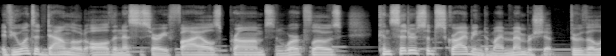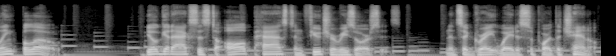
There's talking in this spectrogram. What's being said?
If you want to download all the necessary files, prompts, and workflows, consider subscribing to my membership through the link below. You'll get access to all past and future resources, and it's a great way to support the channel.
